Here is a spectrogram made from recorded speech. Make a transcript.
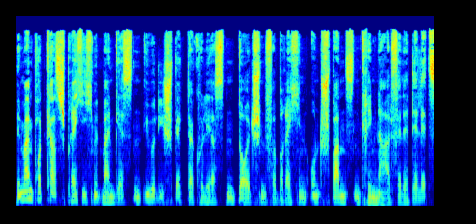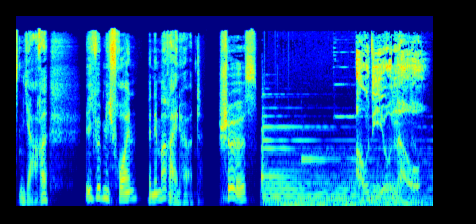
In meinem Podcast spreche ich mit meinen Gästen über die spektakulärsten deutschen Verbrechen und spannendsten Kriminalfälle der letzten Jahre. Ich würde mich freuen, wenn ihr mal reinhört. Tschüss. Audio Now.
